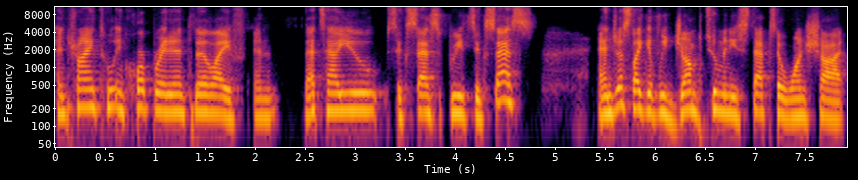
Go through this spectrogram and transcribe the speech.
and trying to incorporate it into their life. And that's how you success breeds success. And just like if we jump too many steps at one shot,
